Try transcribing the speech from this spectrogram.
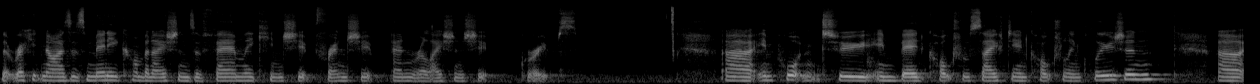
that recognises many combinations of family, kinship, friendship and relationship groups. Uh, important to embed cultural safety and cultural inclusion, uh,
